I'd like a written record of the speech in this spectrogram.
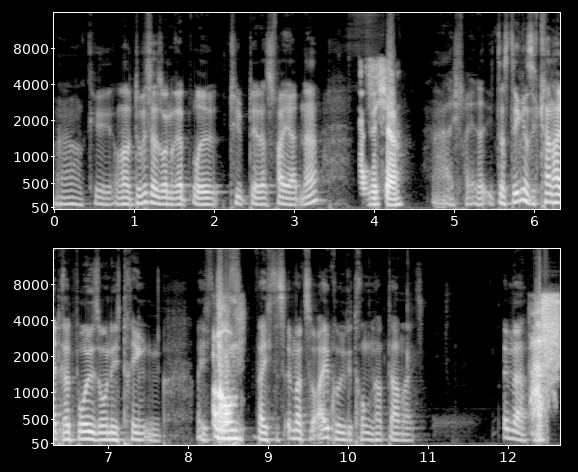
Ah, okay. Aber du bist ja so ein Red Bull-Typ, der das feiert, ne? Ja, sicher. Ja, ich feiere. Das Ding ist, ich kann halt Red Bull so nicht trinken. Weil ich, Warum? Weil ich das immer zu Alkohol getrunken habe damals. Immer. Was?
